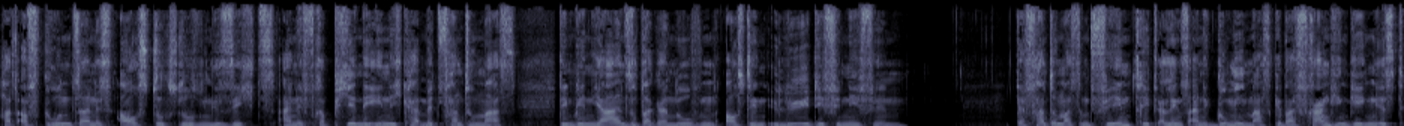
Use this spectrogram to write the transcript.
hat aufgrund seines ausdruckslosen Gesichts eine frappierende Ähnlichkeit mit Phantomas, dem genialen Superganoven aus den Louis Define-Filmen. Der Phantomas im Film trägt allerdings eine Gummimaske, bei Frank hingegen ist,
